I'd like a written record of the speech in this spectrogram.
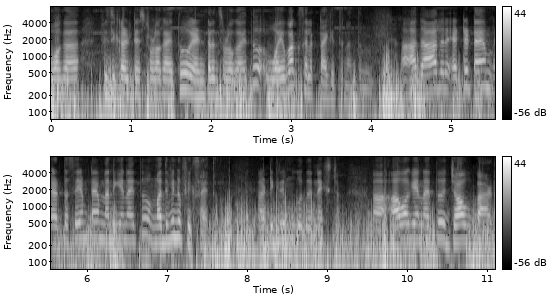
ಅವಾಗ ಫಿಸಿಕಲ್ ಟೆಸ್ಟ್ ಒಳಗಾಯಿತು ಎಂಟ್ರೆನ್ಸ್ ಒಳಗಾಯ್ತು ವೈವಾಗ್ ಸೆಲೆಕ್ಟ್ ಆಗಿತ್ತು ನಂದು. ಅದಾದರೆ at a time at the same time ನನಗೇನಾಯಿತು ಮದುವೆನೂ ಫಿಕ್ಸ್ ಆಯಿತು. ಡಿಗ್ರಿ ಮುಗಿದ ನೆಕ್ಸ್ಟ್ ಆವಾಗೇನಾಯಿತು ಜಾಬ್ ಬೇಡ.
